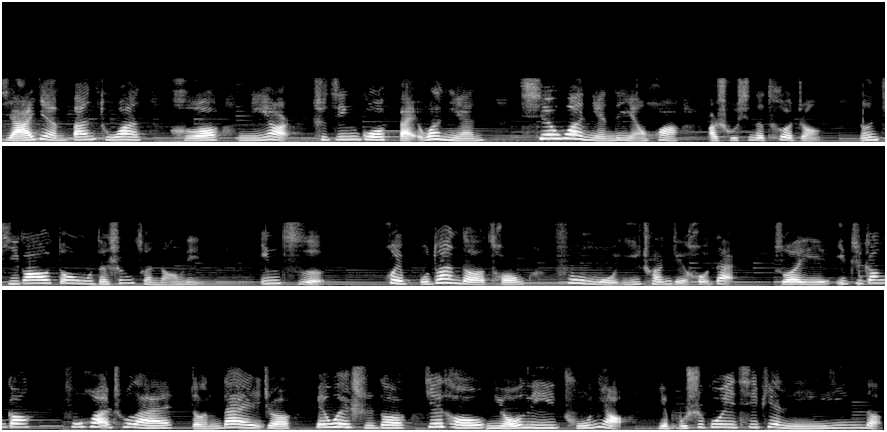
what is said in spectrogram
假眼斑图案和尼尔是经过百万年、千万年的演化而出现的特征，能提高动物的生存能力，因此会不断的从父母遗传给后代。所以，一只刚刚孵化出来，等待着。被喂食的街头牛犁雏鸟也不是故意欺骗林荫的，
